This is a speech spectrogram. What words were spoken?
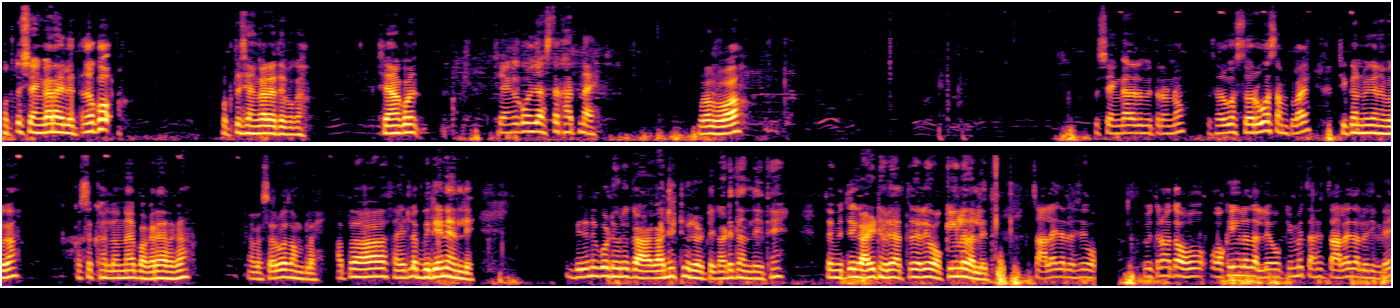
फक्त शेंगा राहिलेत. नको. फक्त शेंगा राहते बघा. शेंगा कोण शेंगा कोण जास्त खात नाही. बोलाल भावा. तर शेंगा राहिले मित्रांनो. तर सर्व सर्व संपलाय. चिकन बिकन आहे बघा. कसं खाल्लं नाही बघायला बघा सर्व संपलाय. आता साईडला बिर्याणी आणली. बिर्याणी कुठे ठेवली? गा गाडीत ठेवली वाटते. गाडीत आणली इथे. तर मी ते गाडी ठेवली. आता झाले वॉकिंगला झालेत चालायला झाले मित्रांनो आता हो वॉकिंगला चालले. वॉकिंगमध्ये चालायला झालो तिकडे.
